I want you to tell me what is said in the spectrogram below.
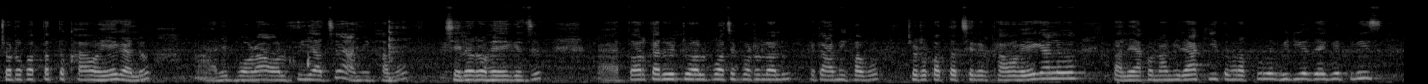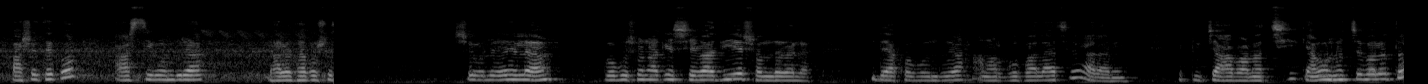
ছোটো কর্তার তো খাওয়া হয়ে গেল। আর এই বড়া অল্পই আছে, আমি খাব। ছেলেরও হয়ে গেছে। আর তরকারিও একটু অল্প আছে পটল আলু, এটা আমি খাব। ছোটো কর্তার ছেলের খাওয়া হয়ে গেল। তাহলে এখন আমি রাখি। তোমরা পুরো ভিডিও দেখবে, প্লিজ। পাশে থেকো। আসছি বন্ধুরা। ভালো থাকো চলে এলাম গবু সোনাকে সেবা দিয়ে সন্ধ্যাবেলা। দেখো বন্ধুরা, আমার গোপাল আছে আর আমি। একটু চা বানাচ্ছি। কেমন হচ্ছে বলো তো?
